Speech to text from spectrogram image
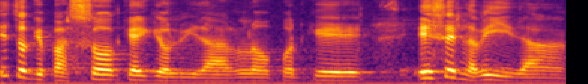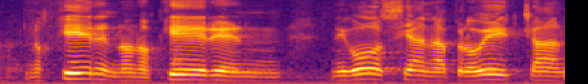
esto que pasó que hay que olvidarlo, porque esa es la vida. Nos quieren, no nos quieren, negocian, aprovechan,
